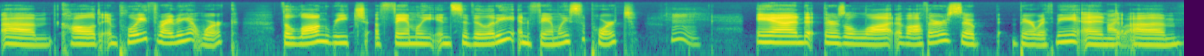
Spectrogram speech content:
um, called Employee Thriving at Work The Long Reach of Family Incivility and Family Support Hmm. And there's a lot of authors, so bear with me. And um,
